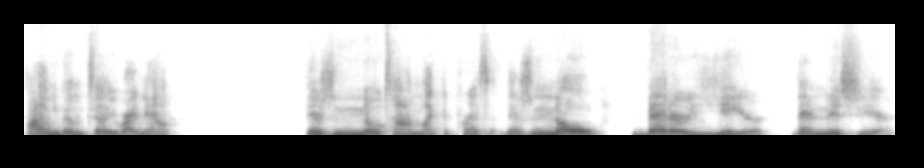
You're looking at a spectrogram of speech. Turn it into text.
I'm going to tell you right now, there's no time like the present. There's no better year than this year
